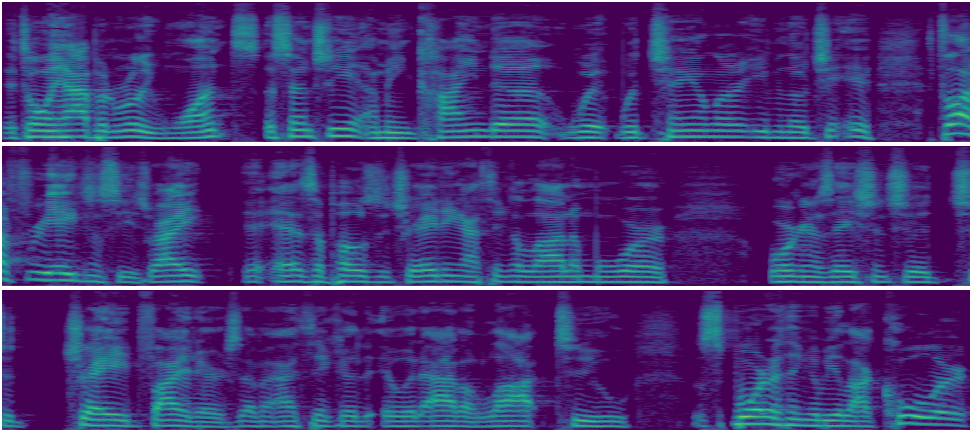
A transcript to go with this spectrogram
it's only happened really once, essentially. I mean, kinda with, with Chandler, even though Ch- it's a lot of free agencies, right? As opposed to trading, I think a lot of more organizations should should trade fighters. I mean, I think it, it would add a lot to the sport. I think it'd be a lot cooler.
